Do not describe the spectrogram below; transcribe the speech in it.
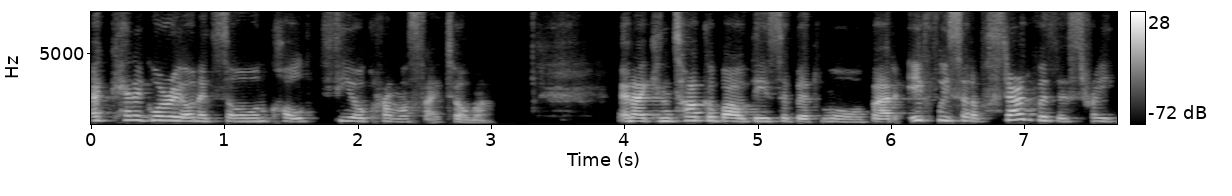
a category on its own called pheochromocytoma. And I can talk about this a bit more, but if we sort of start with the three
